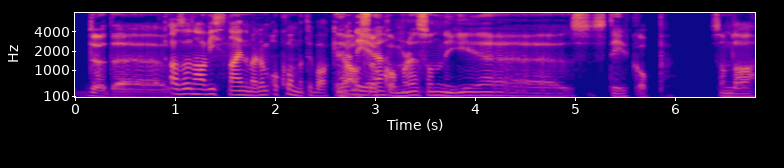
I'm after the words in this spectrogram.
døde Altså den har visna innimellom og kommet tilbake med Ja, med så kommer det en sånn ny eh, stilk opp, som da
